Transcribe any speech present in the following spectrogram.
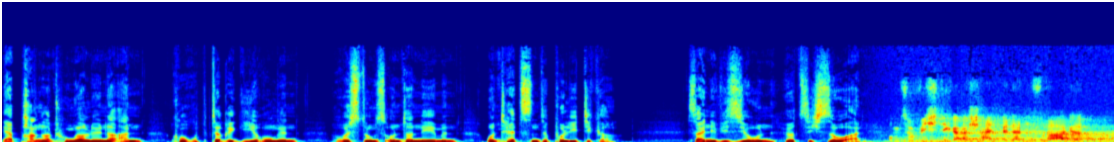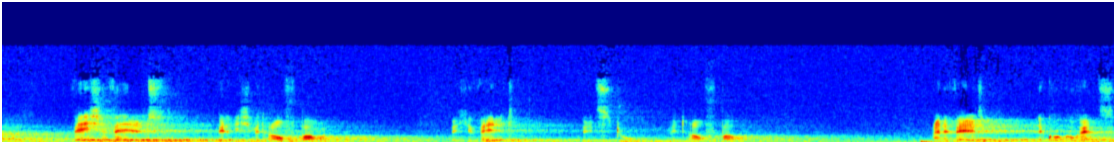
Er prangert Hungerlöhne an, korrupte Regierungen, Rüstungsunternehmen und hetzende Politiker. Seine Vision hört sich so an. Umso wichtiger erscheint mir dann die Frage, welche Welt will ich mit aufbauen? Welche Welt willst du mit aufbauen? Eine Welt der Konkurrenz?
